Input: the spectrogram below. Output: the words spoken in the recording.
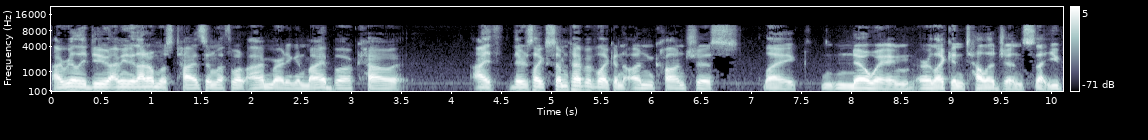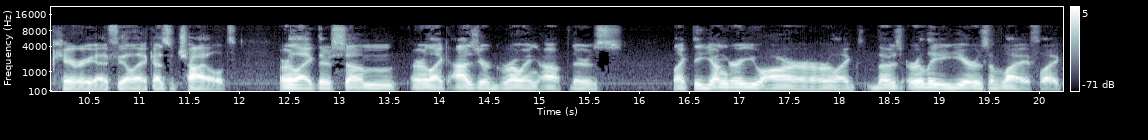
I really do. I mean, that almost ties in with what I'm writing in my book. How I there's like some type of like an unconscious like knowing or like intelligence that you carry. I feel like as a child, or like there's some or like as you're growing up, there's like the younger you are, or like those early years of life, like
